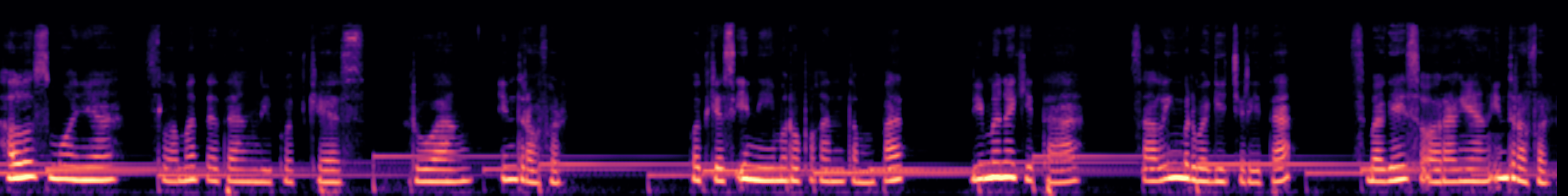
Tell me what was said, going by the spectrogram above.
Halo semuanya, selamat datang di podcast Ruang Introvert. Podcast ini merupakan tempat di mana kita saling berbagi cerita sebagai seorang yang introvert.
